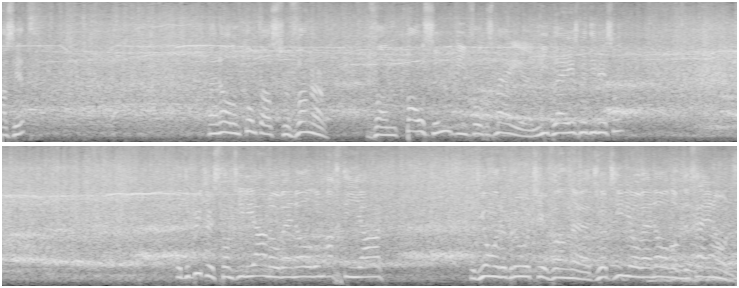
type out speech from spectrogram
AZ. Wijnaldum komt als vervanger van Paulsen, die volgens mij uh, niet blij is met die wissel. Het debuut dus van Giuliano Wijnaldum, 18 jaar. Het jongere broertje van uh, Jorginho Wijnaldum, de Feyenoorder.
